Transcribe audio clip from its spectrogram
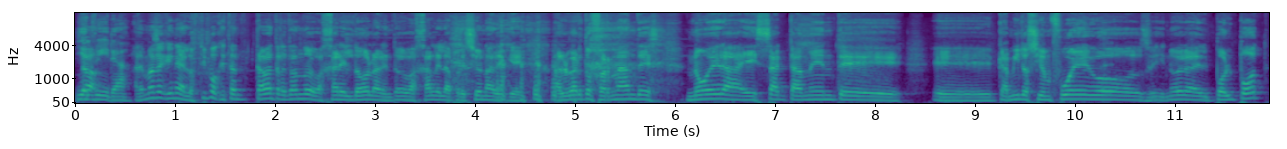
y No, Elvira. Además es genial, los tipos que están- estaban tratando de bajar el dólar, entonces bajarle la presión a de que Alberto Fernández no era exactamente eh, Camilo Cienfuegos y no era el Pol Pot,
